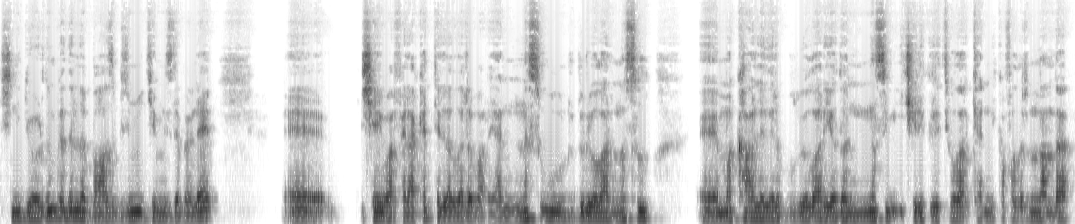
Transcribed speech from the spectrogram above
Şimdi gördüğüm kadarıyla bazı bizim ülkemizde böyle e, şey var, felaket tellaları var. Yani nasıl bulduruyorlar, nasıl e, makaleleri buluyorlar ya da nasıl içerik üretiyorlar kendi kafalarından da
